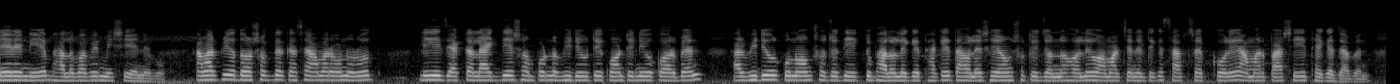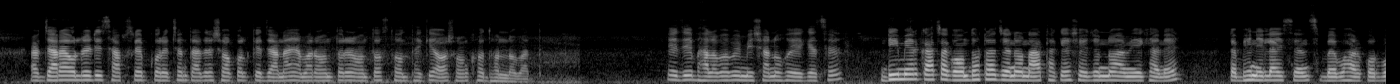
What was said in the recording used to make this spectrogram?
নেড়ে নিয়ে ভালোভাবে মিশিয়ে নেব। আমার প্রিয় দর্শকদের কাছে আমার অনুরোধ, প্লিজ একটা লাইক দিয়ে সম্পূর্ণ ভিডিওটি কন্টিনিউ করবেন। আর ভিডিওর কোনো অংশ যদি একটু ভালো লেগে থাকে, তাহলে সেই অংশটির জন্য হলেও আমার চ্যানেলটিকে সাবস্ক্রাইব করে আমার পাশেই থেকে যাবেন। আর যারা অলরেডি সাবস্ক্রাইব করেছেন, তাদের সকলকে জানাই আমার অন্তরের অন্তঃস্থল থেকে অসংখ্য ধন্যবাদ। এই যে ভালোভাবে মেশানো হয়ে গেছে। ডিমের কাঁচা গন্ধটা যেন না থাকে সেই জন্য আমি এখানে একটা ভ্যানিলা এসেন্স ব্যবহার করব।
